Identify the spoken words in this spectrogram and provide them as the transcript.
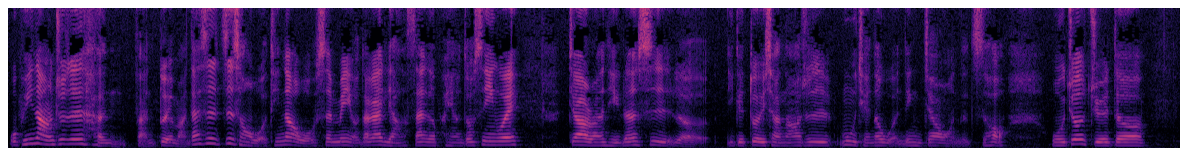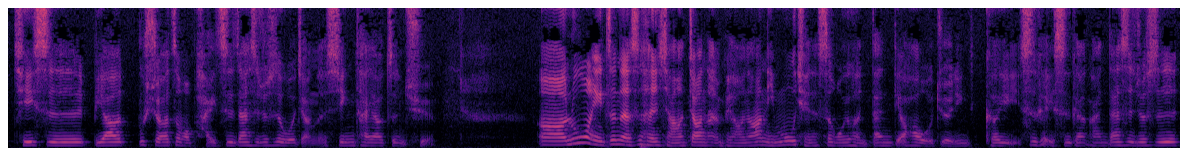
我平常就是很反对嘛。但是自从我听到我身边有大概两三个朋友都是因为交软体认识了一个对象，然后就是目前都稳定交往的之后，我就觉得其实比较不需要这么排斥。但是就是我讲的心态要正确。呃，如果你真的是很想要交男朋友，然后你目前的生活又很单调的话，我觉得你可以是可以试看看。但是就是。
